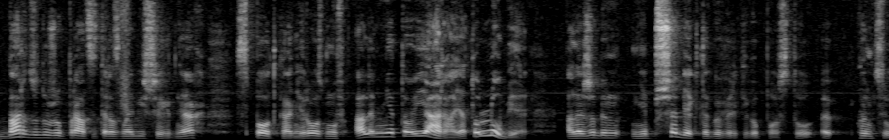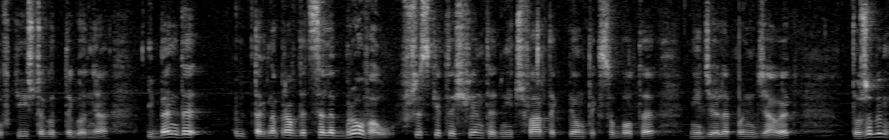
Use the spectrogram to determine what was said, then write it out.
bardzo dużo pracy teraz w najbliższych dniach, spotkań, rozmów, ale mnie to jara, ja to lubię. Ale żebym nie przebiegł tego Wielkiego Postu, e, końcówki, z czego tygodnia i będę e, tak naprawdę celebrował wszystkie te święte dni, czwartek, piątek, sobotę, niedzielę, poniedziałek, to żebym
